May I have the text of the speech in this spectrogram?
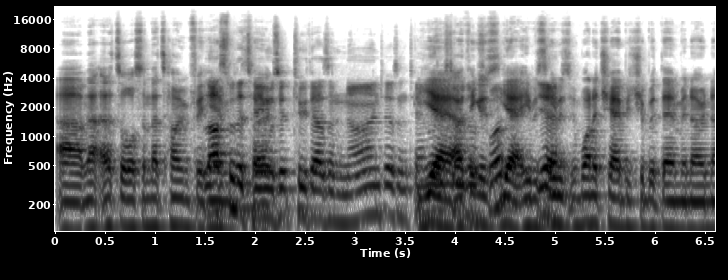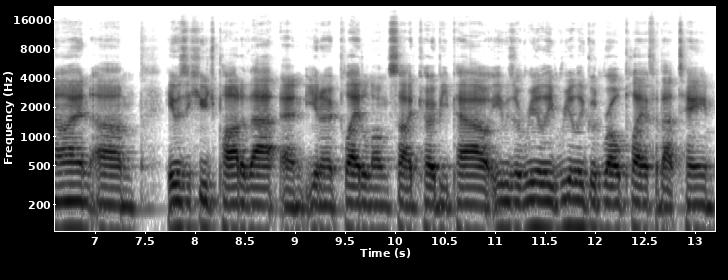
Um, that, that's awesome. That's home for Last him. Last with the team So- was it 2009, 2010? yeah, I think it was. squad? Yeah, he was. Yeah. He was won a championship with them in 09. Um, he was a huge part of that, and you know played alongside Kobe Powell. He was a really, really good role player for that team.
